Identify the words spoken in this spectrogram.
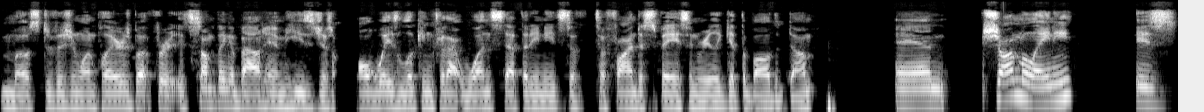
most Division 1 players, but for it's something about him he's just always looking for that one step that he needs to to find a space and really get the ball to dump. And Sean Mullaney is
